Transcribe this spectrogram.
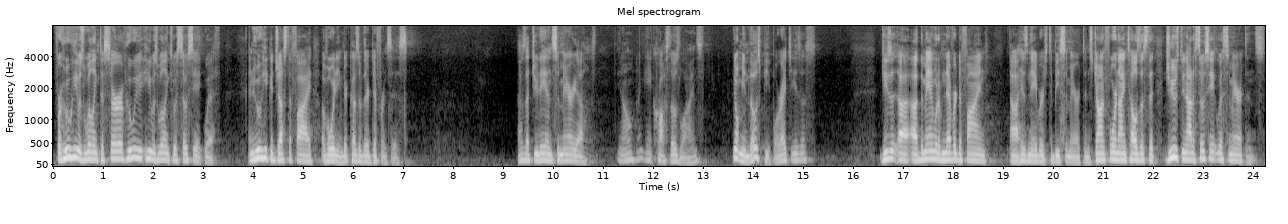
for who he was willing to serve, who he was willing to associate with, and who he could justify avoiding because of their differences. That was that Judea and Samaria. You know, I can't cross those lines. You don't mean those people, right, Jesus? Jesus, uh, uh, the man would have never defined uh, his neighbors to be Samaritans. John 4 9 tells us that Jews do not associate with Samaritans.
